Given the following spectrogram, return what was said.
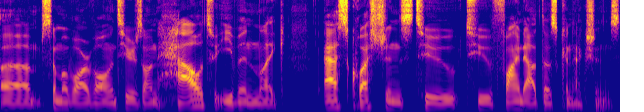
um, some of our volunteers on how to even like ask questions to to find out those connections.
